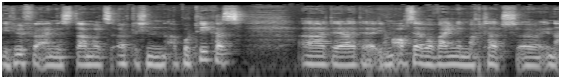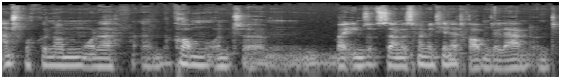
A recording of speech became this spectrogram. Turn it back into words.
die Hilfe eines damals örtlichen Apothekers äh, der, der eben auch selber Wein gemacht hat, äh, in Anspruch genommen oder äh, bekommen und ähm, bei ihm sozusagen das Fermentieren der Trauben gelernt und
